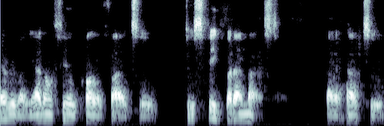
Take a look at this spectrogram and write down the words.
everybody. I don't feel qualified to to speak, but I must. I have to.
